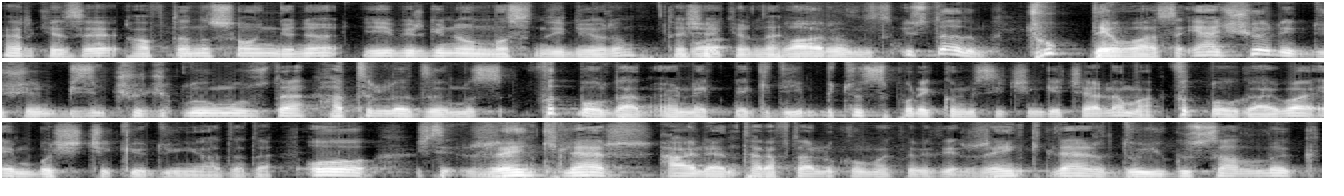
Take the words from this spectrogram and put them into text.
Herkese haftanın son günü iyi bir gün olmasını diliyorum. Teşekkürler. Va var olunuz. Üstadım çok devasa. Yani şöyle düşünün. Bizim çocukluğumuzda hatırladığımız futboldan örnekle gideyim. Bütün spor ekonomisi için geçerli ama futbol galiba en başı çekiyor dünyada da. O işte renkler halen taraftarlık olmakla birlikte renkler duygusallık,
